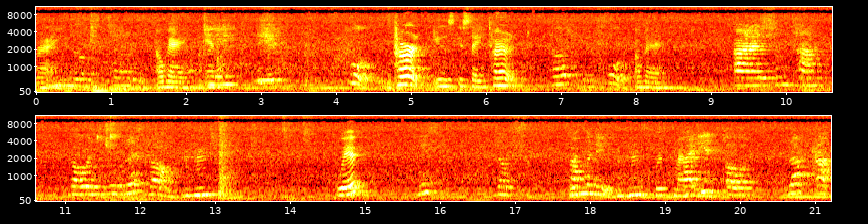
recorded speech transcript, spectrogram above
right? entertaining. Okay. And food. third, you, you say third. Third is food. Okay. I sometimes go into restaurant Mm-hmm. With with the family. mm-hmm. with my I eat a wrap up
